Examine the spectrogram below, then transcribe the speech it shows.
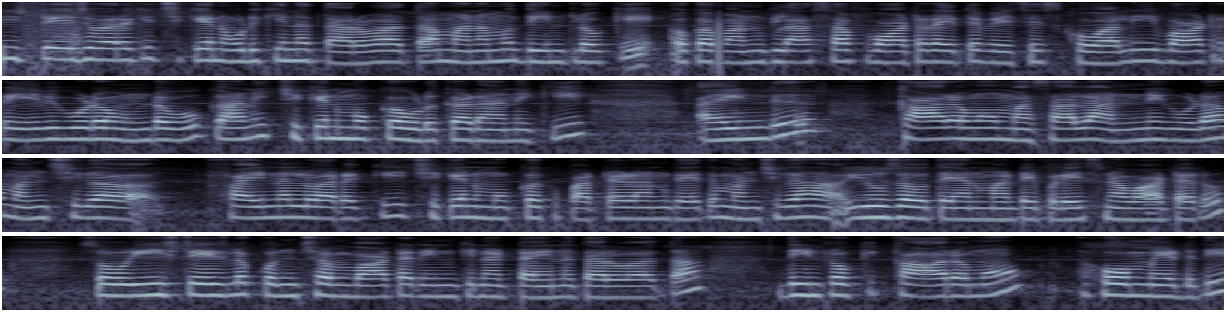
ఈ స్టేజ్ వరకు చికెన్ ఉడికిన తర్వాత మనము దీంట్లోకి ఒక వన్ గ్లాస్ ఆఫ్ వాటర్ అయితే వేసేసుకోవాలి. ఈ వాటర్ ఏవి కూడా ఉండవు కానీ చికెన్ ముక్క ఉడకడానికి అండ్ కారము మసాలా అన్నీ కూడా మంచిగా ఫైనల్ వరకు చికెన్ ముక్కకు పట్టడానికి అయితే మంచిగా యూజ్ అవుతాయి అన్నమాట ఇప్పుడు వేసిన వాటరు. సో ఈ స్టేజ్లో కొంచెం వాటర్ ఇంకినట్టు అయిన తర్వాత దీంట్లోకి కారము హోమ్ మేడ్ది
